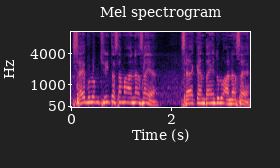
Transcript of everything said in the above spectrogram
saya belum cerita sama anak saya. Saya akan tanya dulu anak saya.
